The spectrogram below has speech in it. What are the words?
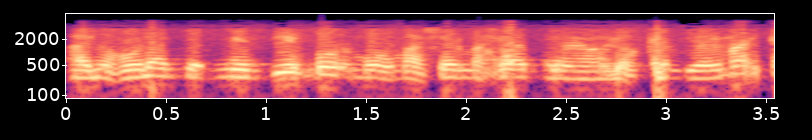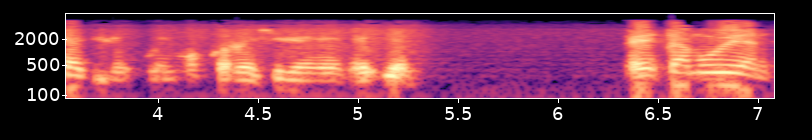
a los volantes en el tiempo, vamos a hacer más rápido los cambios de marca que los pudimos corregir en el tiempo. Está muy bien.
